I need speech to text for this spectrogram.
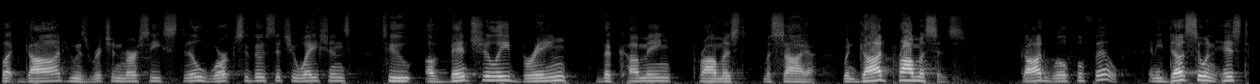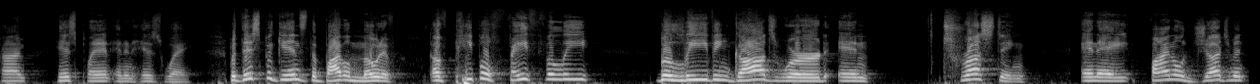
But God, who is rich in mercy, still works through those situations to eventually bring the coming promised Messiah. When God promises, God will fulfill. And He does so in His time, His plan, and in His way. But this begins the Bible motive of people faithfully believing God's word and trusting in a final judgment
